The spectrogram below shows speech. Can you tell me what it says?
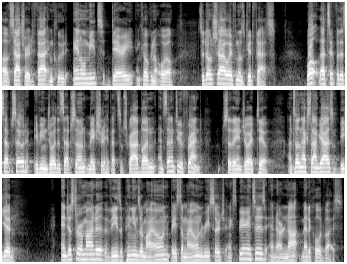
of saturated fat include animal meats, dairy, and coconut oil, so don't shy away from those good fats. Well, that's it for this episode. If you enjoyed this episode, make sure to hit that subscribe button and send it to a friend so they enjoy it too. Until next time, guys, be good. And just a reminder that these opinions are my own, based on my own research and experiences, and are not medical advice.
